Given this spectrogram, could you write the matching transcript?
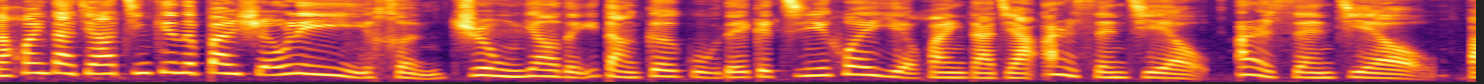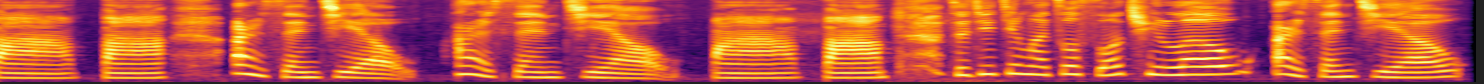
那欢迎大家今天的伴手礼很重要的一档个股的一个机会，也欢迎大家二三九二三九八八二三九。二三九八八，直接进来做索取喽，二三九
